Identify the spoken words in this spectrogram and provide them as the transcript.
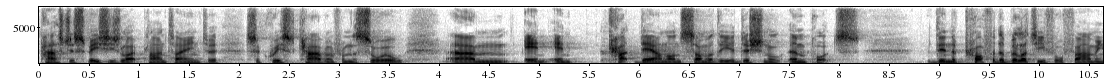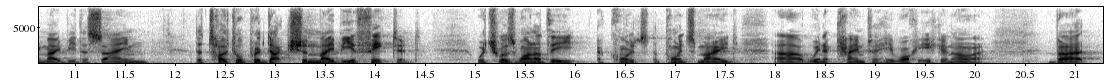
pasture species like plantain to sequester carbon from the soil, um, and and cut down on some of the additional inputs then the profitability for farming may be the same. The total production may be affected, which was one of the, the points made uh, when it came to He Waka Eke But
